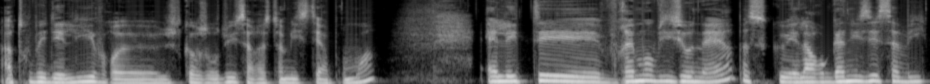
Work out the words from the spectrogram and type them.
à trouver des livres. euh, Jusqu'à aujourd'hui, ça reste un mystère pour moi. Elle était vraiment visionnaire parce qu'elle a organisé sa vie.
